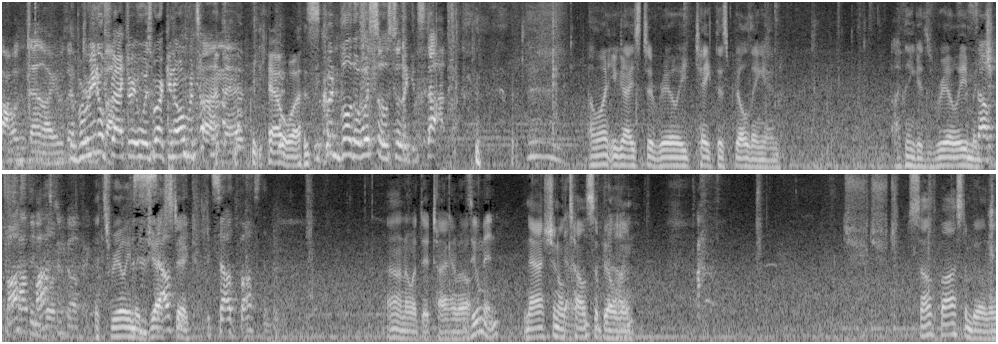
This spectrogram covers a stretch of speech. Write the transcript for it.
Oh, it wasn't that long. It was The burrito factory was working overtime, man. Yeah, it was. Couldn't blow the whistle so they could stop. I want you guys to really take this building in. I think it's really South maj- Boston, Boston building. building. it's really This is majestic. Southie. It's South Boston. I don't know what they're talking about. Zoom in. National Down, Tulsa down. building. South Boston building.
